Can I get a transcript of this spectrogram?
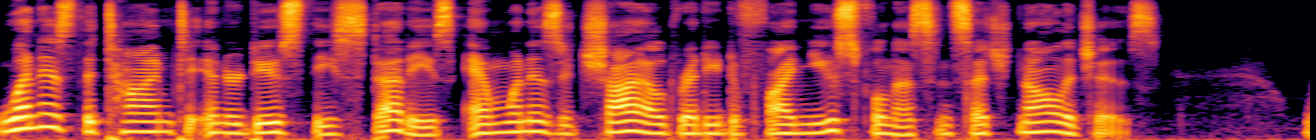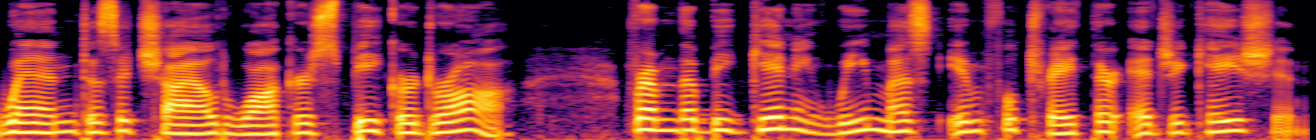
When is the time to introduce these studies, and when is a child ready to find usefulness in such knowledges? When does a child walk or speak or draw? From the beginning, we must infiltrate their education,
